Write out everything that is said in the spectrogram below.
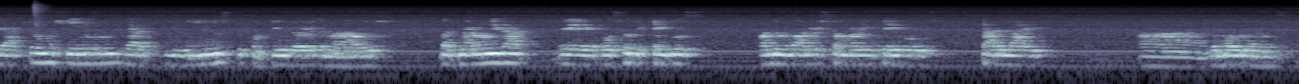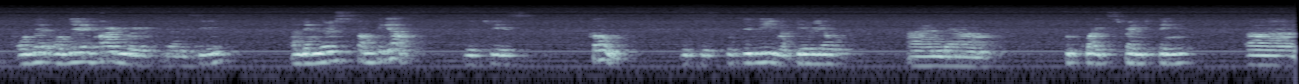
the actual machine that you use, the computer, the mouse, but not only that, uh, also the cables, underwater submarine cables, satellites, uh, the modems, all the, all the hardware that is used. And then there's something else, which is code, which is completely material and uh, quite strange thing. Uh,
